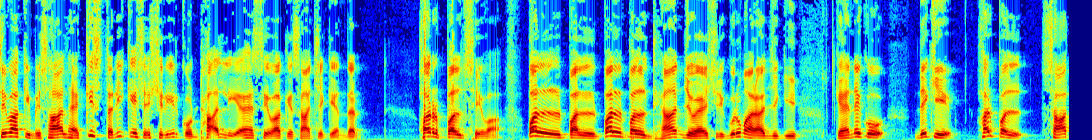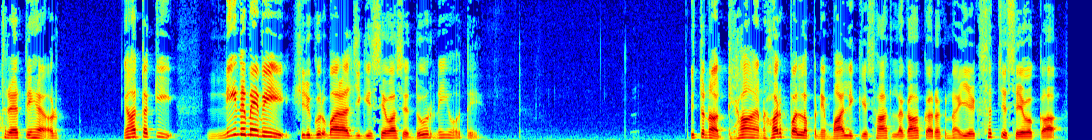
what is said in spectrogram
सेवा की मिसाल है। किस तरीके से शरीर को ढाल लिया है सेवा के सांचे के अंदर? हर पल सेवा, पल पल पल पल ध्यान जो है श्री गुरु महाराज जी की कहने को देखिए, हर पल साथ रहते हैं और यहाँ तक कि नींद में भी श्री गुरु महाराज जी की सेवा से दूर नहीं होते। इतना ध्यान हर पल अपने मालिक के साथ लगा कर रखना ये एक सच्चे सेवक का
